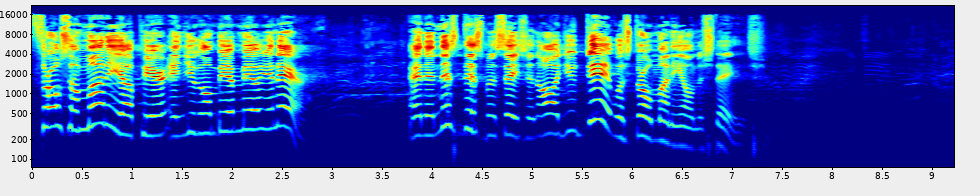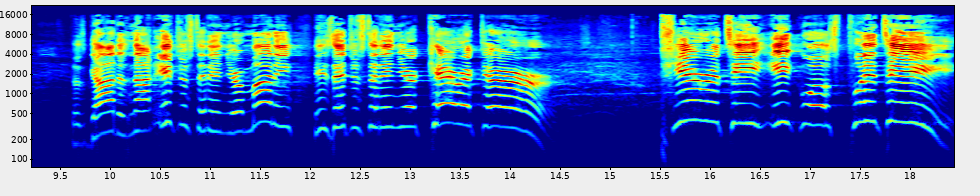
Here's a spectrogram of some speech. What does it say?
throw some money up here and you're going to be a millionaire. And in this dispensation, all you did was throw money on the stage. Because God is not interested in your money, He's interested in your character. Purity equals plenty.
